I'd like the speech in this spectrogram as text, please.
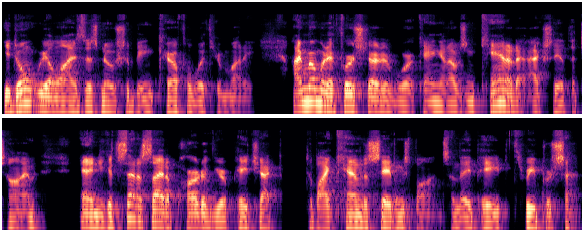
You don't realize this notion of being careful with your money. I remember when I first started working, and I was in Canada actually at the time, and you could set aside a part of your paycheck to buy Canada savings bonds, and they paid three percent.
